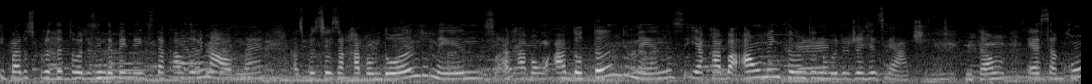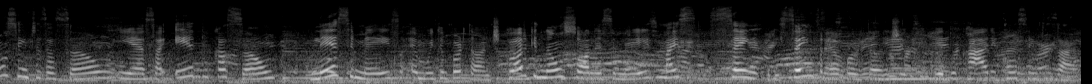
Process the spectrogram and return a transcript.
e para os protetores independentes da causa animal, né? As pessoas acabam doando menos, acabam adotando menos e acaba aumentando o número de resgate. Então essa conscientização e essa educação nesse mês é muito importante. Claro que não só nesse mês, mas sempre, sempre é importante educar e conscientizar.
